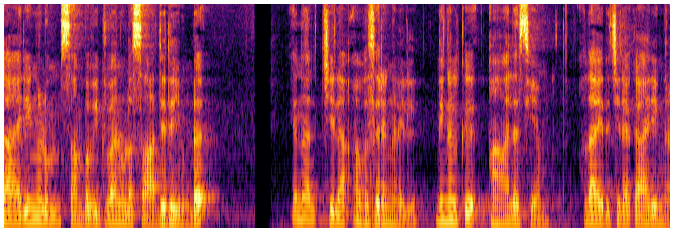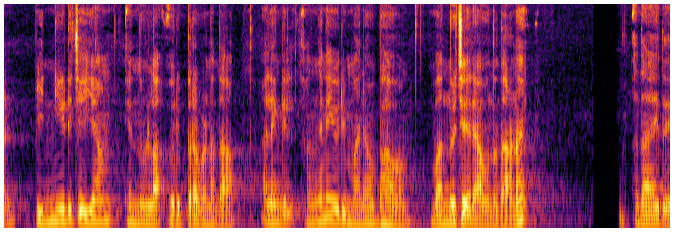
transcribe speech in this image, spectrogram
കാര്യങ്ങളും സംഭവിക്കുവാനുള്ള സാധ്യതയുണ്ട്. എന്നാൽ ചില അവസരങ്ങളിൽ നിങ്ങൾക്ക് ആലസ്യം അതായത് ചില കാര്യങ്ങൾ പിന്നീട് ചെയ്യാം എന്നുള്ള ഒരു പ്രവണത അല്ലെങ്കിൽ അങ്ങനെ ഒരു മനോഭാവം വന്നു ചേരാവുന്നതാണ്. അതായത്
